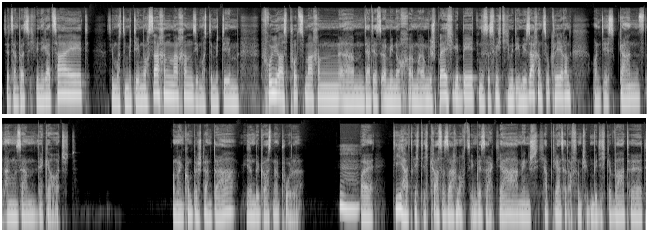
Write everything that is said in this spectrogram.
Sie hat dann plötzlich weniger Zeit, sie musste mit dem noch Sachen machen, sie musste mit dem Frühjahrsputz machen, ähm, der hat jetzt irgendwie noch mal um Gespräche gebeten, es ist wichtig, mit ihm die Sachen zu klären. Und die ist ganz langsam weggerutscht. Und mein Kumpel stand da wie so ein begossener Pudel. Mhm. weil die hat richtig krasse Sachen noch zu ihm gesagt. Ja, Mensch, ich habe die ganze Zeit auf so einen Typen wie dich gewartet.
